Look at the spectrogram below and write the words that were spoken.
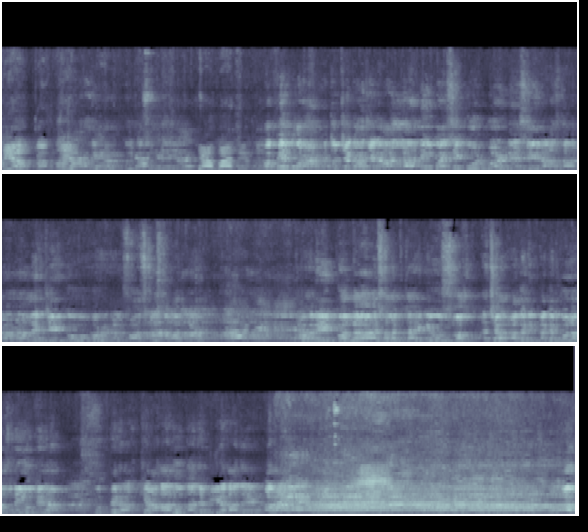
जियो। जियो। तो क्या बात है? और फिर कुरान में तो जगह जगह अल्लाह ने को ऐसे कोड वर्ड ऐसे राजदाराना लहजे को और अल्फाज को इस्तेमाल किया। तो हर एक को अल्लाह ऐसा लगता है कि उस वक्त अच्छा अगर अगर वो लफ्ज नहीं होते ना तो फिर क्या हाल होता जब ये हाल है? अब अब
